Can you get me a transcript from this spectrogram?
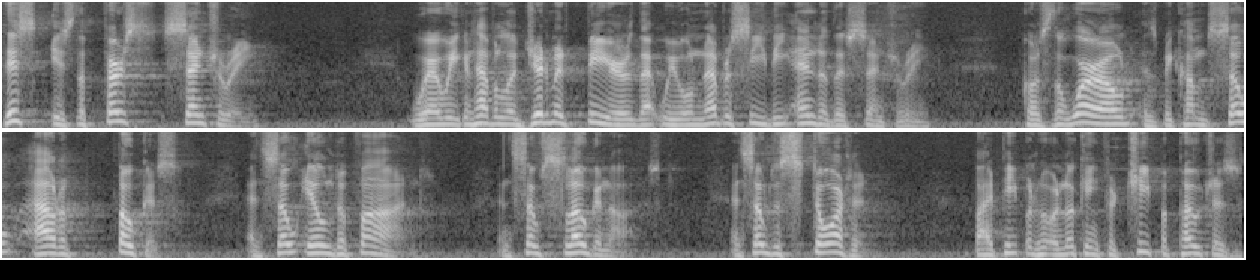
This is the first century where we can have a legitimate fear that we will never see the end of this century because the world has become so out of focus and so ill defined and so sloganized and so distorted by people who are looking for cheap approaches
